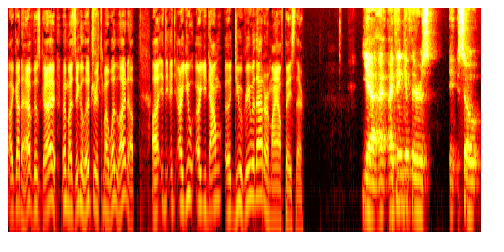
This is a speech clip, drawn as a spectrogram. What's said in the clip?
I gotta have this guy in my single entry. It's my one lineup. Uh, are you are you down? Uh, do you agree with that, or am I off base there? Yeah, I, I think if there's so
